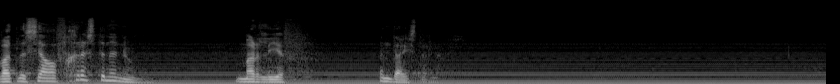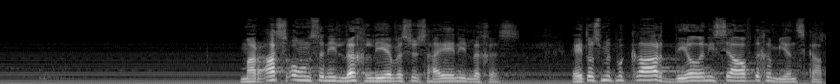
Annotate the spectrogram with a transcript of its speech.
wat hulle self Christene noem, maar leef in duisternis. Maar as ons in die lig lewe soos hy in die lig is, het ons met mekaar deel in dieselfde gemeenskap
